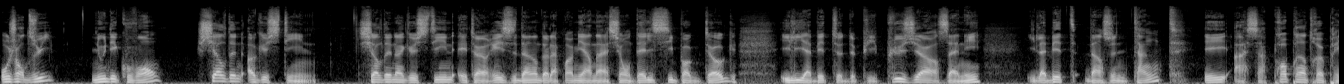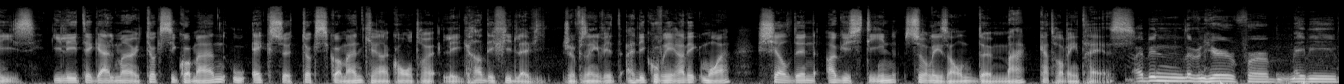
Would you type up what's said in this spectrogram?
Aujourd'hui, nous découvrons Sheldon Augustine, Sheldon Augustine est un résident de la Première Nation d'Elsie Pogdog. Il y habite depuis plusieurs années. Il habite dans une tente et a sa propre entreprise. Il est également un toxicomane ou ex-toxicomane qui rencontre les grands défis de la vie. Je vous invite à découvrir avec moi Sheldon Augustine sur les ondes de Ma 93. I've been living here for maybe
